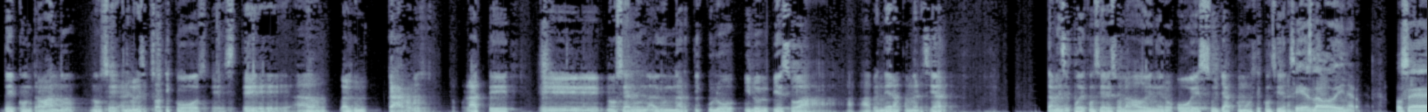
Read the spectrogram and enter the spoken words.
de contrabando, no sé, animales exóticos, este, algún carro, chocolate, eh, no sé, algún, algún artículo y lo empiezo a, a, vender, a comerciar, ¿también se puede considerar eso lavado de dinero o eso ya cómo se considera? Sí, es lavado de dinero. O sea,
